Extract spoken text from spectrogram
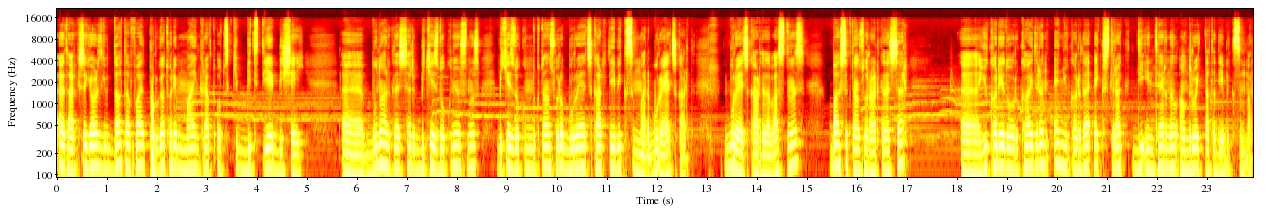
Evet arkadaşlar gördüğünüz gibi data file purgatory minecraft 32 bit diye bir şey. Ee, bunu arkadaşlar bir kez dokunuyorsunuz. Bir kez dokunduktan sonra buraya çıkart diye bir kısım var. Buraya çıkart. Buraya çıkartı da bastınız. Bastıktan sonra arkadaşlar e, yukarıya doğru kaydırın. En yukarıda extract the internal android data diye bir kısım var.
